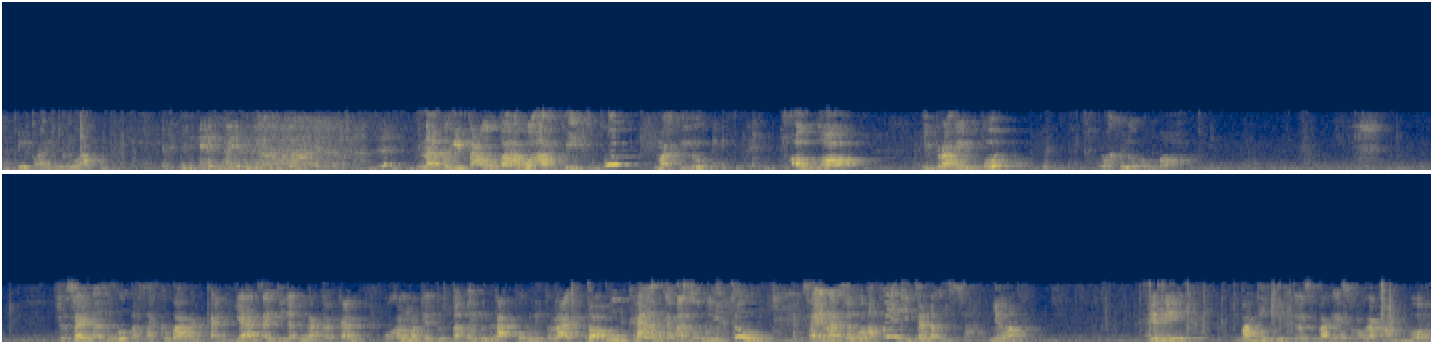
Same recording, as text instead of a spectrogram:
Tapi Ibrahim keluar. Nak beritahu bahawa api itu pun makhluk Allah. Ibrahim pun makhluk Allah. So, saya nak sebut pasal kebarangkalian. Saya tidak mengatakan, oh kalau macam tu, tak baik neraka boleh teraih. Tak, bukan. Bukan masuk begitu. Saya nak sebut apa yang kita nak risaunya. Jadi, bagi kita sebagai seorang hamba,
